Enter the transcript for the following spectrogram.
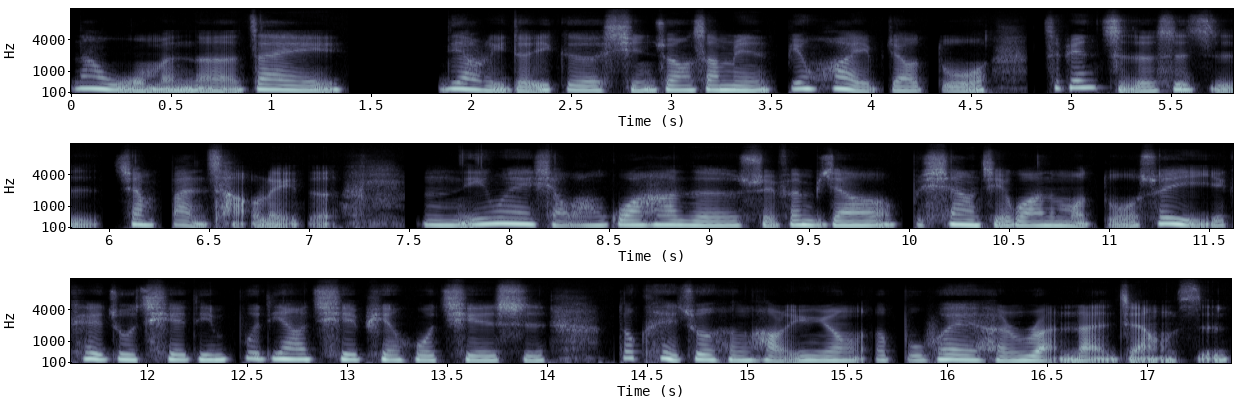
那我们呢在料理的一个形状上面变化也比较多，这边指的是指像拌炒类的，嗯，因为小黄瓜它的水分比较不像节瓜那么多，所以也可以做切丁，不一定要切片或切丝，都可以做很好的运用，而不会很软烂这样子。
